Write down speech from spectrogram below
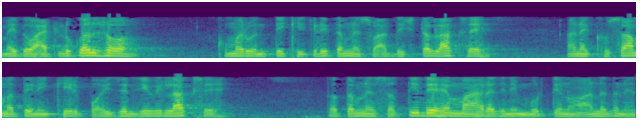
મેં તો આટલું કરશો, ખુમરવંતી ખીચડી તમને સ્વાદિષ્ટ લાગશે. અને ખુશામતીની ખીર પોઈઝન જેવી લાગશે. તો તમને સતીદેહ મહારાજની મૂર્તિનો આનંદ ને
